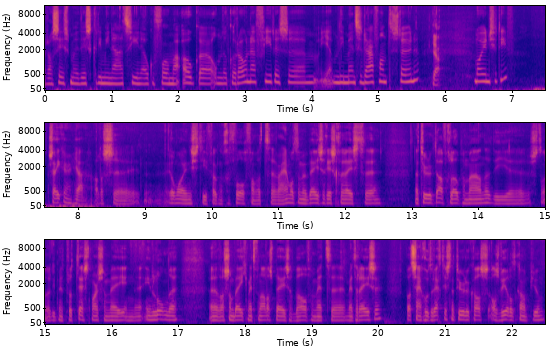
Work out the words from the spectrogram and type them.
racisme, discriminatie in elke vorm, maar ook om de coronavirus, ja, om die mensen daarvan te steunen. Ja. Mooi initiatief. Zeker, ja. Alles uh, heel mooi initiatief. Ook een gevolg van wat, uh, waar Hamilton mee bezig is geweest. Uh, natuurlijk de afgelopen maanden. Die stond liep met protestmarsen mee in, in Londen. was een beetje met van alles bezig, behalve met, met racen. Wat zijn goed recht is natuurlijk als, als wereldkampioen.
